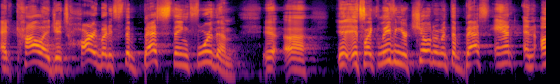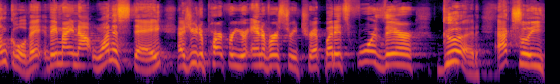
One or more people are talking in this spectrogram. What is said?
at college. It's hard, but it's the best thing for them. Uh, it's like leaving your children with the best aunt and uncle. They, they might not want to stay as you depart for your anniversary trip, but it's for their good. Actually,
